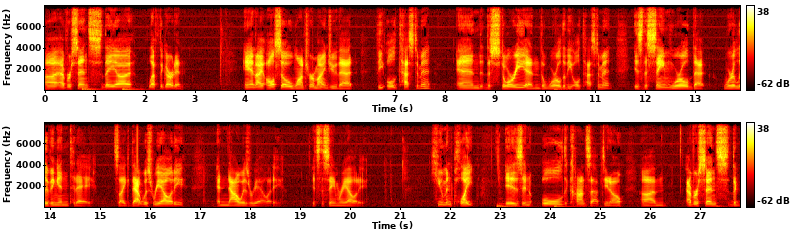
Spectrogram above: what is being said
uh, ever since they uh, left the garden. And I also want to remind you that the Old Testament and the story and the world of the Old Testament is the same world that we're living in today. It's like that was reality and now is reality. It's the same reality. Human plight is an old concept, you know. Um, ever since the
